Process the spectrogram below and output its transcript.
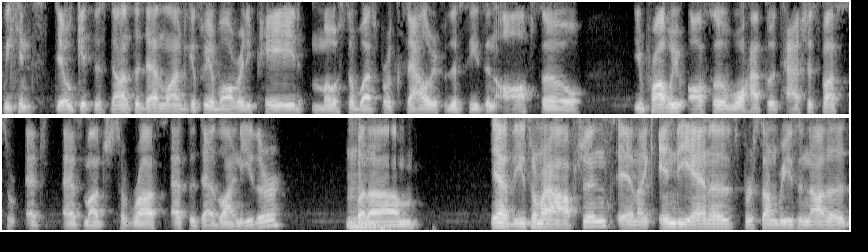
we can still get this done at the deadline because we have already paid most of Westbrook's salary for this season off. So you probably also won't have to attach as much as much to Russ at the deadline either. Mm-hmm. But um, yeah, these are my options, and like Indiana's for some reason not a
